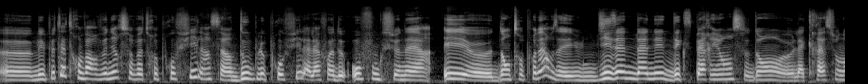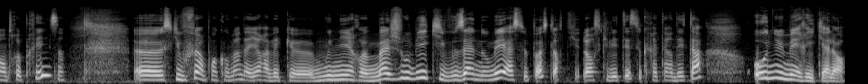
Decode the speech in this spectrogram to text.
Euh, mais peut-être on va revenir sur votre profil. Hein. C'est un double profil à la fois de haut fonctionnaire et euh, d'entrepreneur. Vous avez une dizaine d'années d'expérience dans la création d'entreprises. ce qui vous fait un point commun d'ailleurs avec Mounir Majoubi qui vous a nommé à ce poste lorsqu'il était secrétaire d'État au numérique. Alors,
